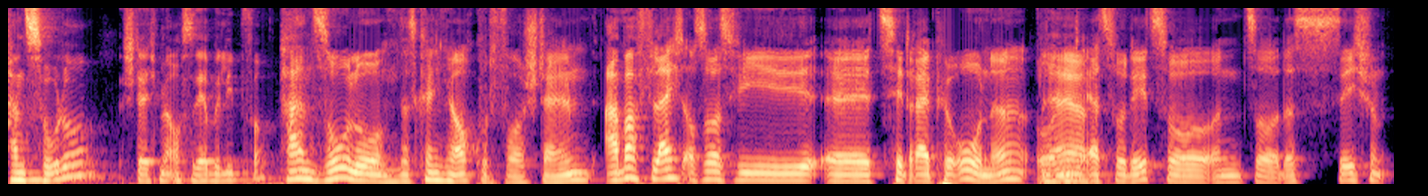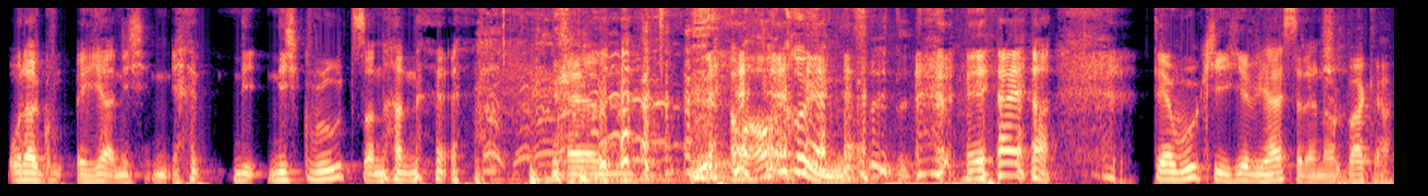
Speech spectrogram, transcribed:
Han Solo stelle ich mir auch sehr beliebt vor. Han Solo, das kann ich mir auch gut vorstellen. Aber vielleicht auch sowas wie äh, C3PO, ne? Und Ja, ja. R2D2 und so, das sehe ich schon. Oder, äh, ja, nicht, nicht, Groot, sondern ähm, Aber auch grün, das ist richtig. ja, ja. Der Wookie hier, wie heißt der denn noch? Chewbacca.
